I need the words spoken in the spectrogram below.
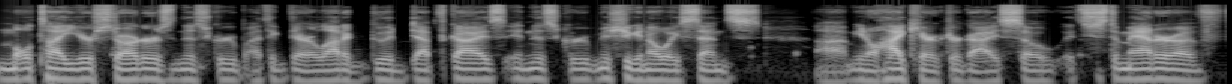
multi-year starters in this group. I think there are a lot of good depth guys in this group. Michigan always sends, um, you know, high character guys. So it's just a matter of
